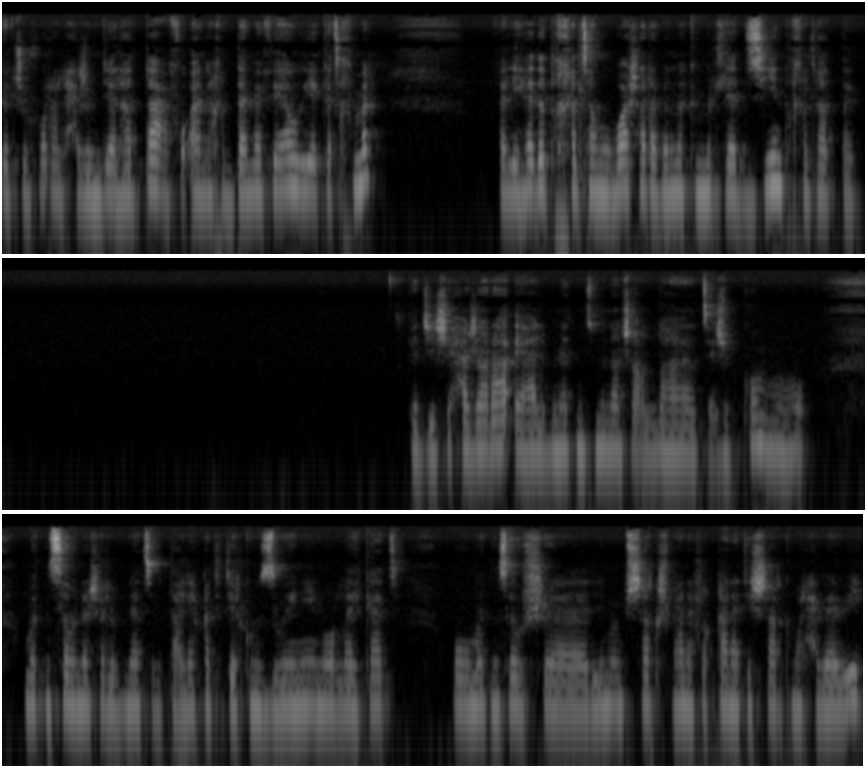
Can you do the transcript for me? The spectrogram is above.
كتشوفوا راه الحجم ديالها ضاعف وأنا خدامه فيها وهي كتخمر. فلهذا دخلتها مباشرة بعد ما كملت لها التزيين دخلتها طيب كتجي شي حاجة رائعة البنات نتمنى إن شاء الله تعجبكم. وما تنساوناش البنات بالتعليقات ديالكم الزوينين واللايكات. وما تنساوش اللي ما معنا في القناة يشارك مرحبا به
